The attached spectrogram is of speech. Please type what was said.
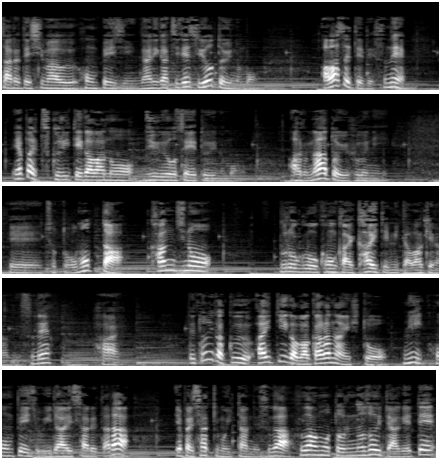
廃れてしまうホームページになりがちですよというのも、合わせてですね、やっぱり作り手側の重要性というのもあるなというふうに、えー、ちょっと思った感じのブログを今回書いてみたわけなんですね。はい。で、とにかく IT がわからない人にホームページを依頼されたら、やっぱりさっきも言ったんですが、不安を取り除いてあげて、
